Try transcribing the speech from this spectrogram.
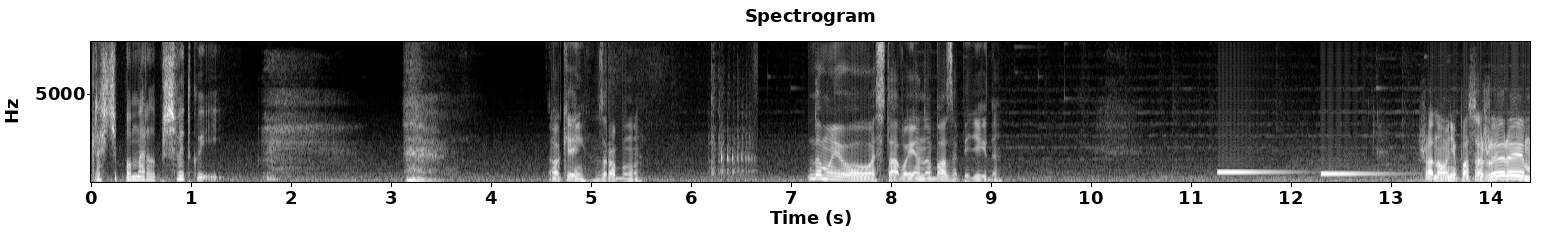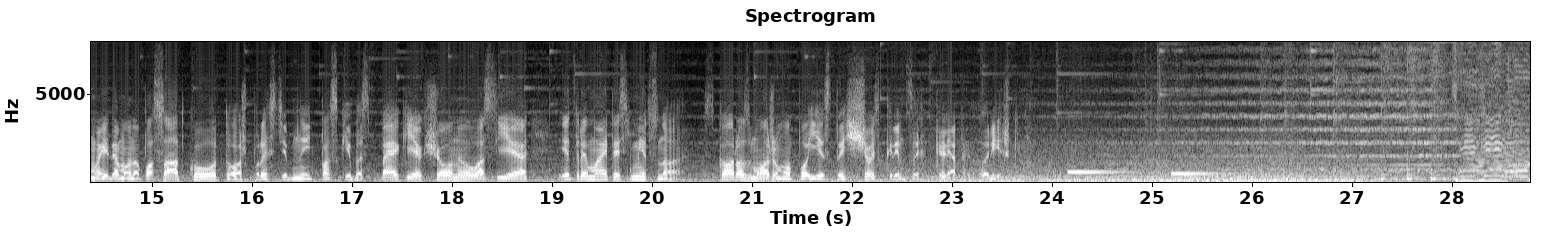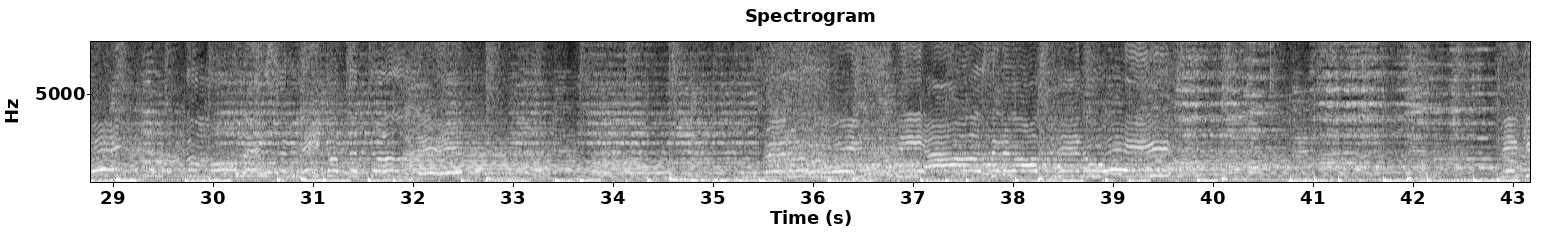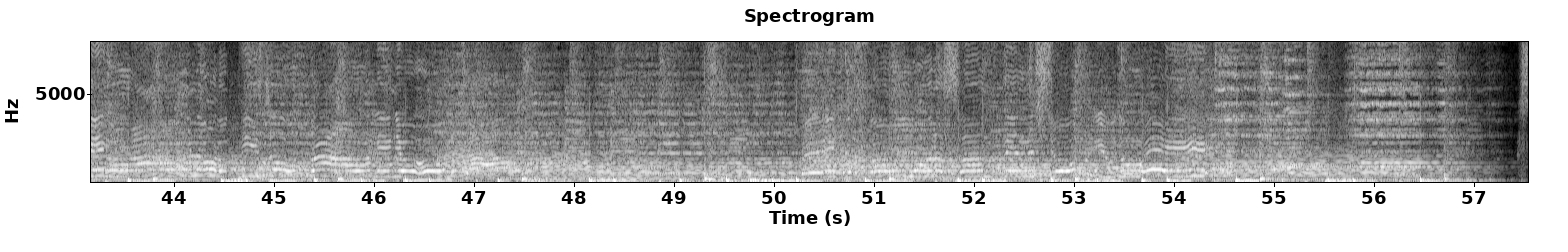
Краще померли б швидко і. Окей, зробимо. Думаю, ось та воєнна база підійде. Шановні пасажири, ми йдемо на посадку, тож пристібніть паски безпеки, якщо вони у вас є, і тримайтесь міцно. Скоро зможемо поїсти щось крім цих клятих горішків.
